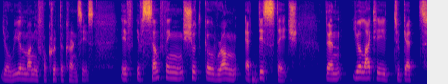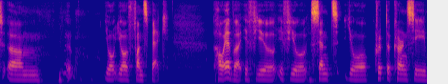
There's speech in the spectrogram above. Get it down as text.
your real money for cryptocurrencies. If if something should go wrong at this stage, then you're likely to get um, your your funds back. However, if you if you send your cryptocurrency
